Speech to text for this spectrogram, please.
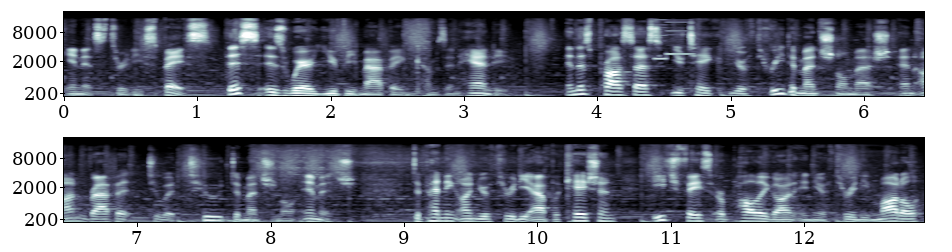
in its 3D space. This is where UV mapping comes in handy. In this process, you take your three-dimensional mesh and unwrap it to a two-dimensional image. Depending on your 3D application, each face or polygon in your 3D model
